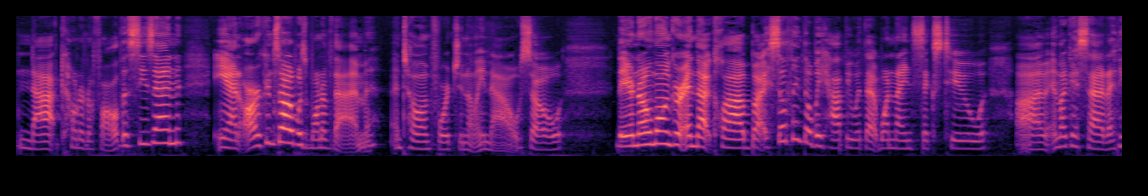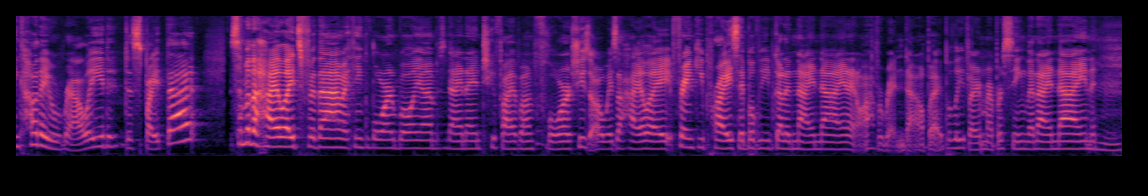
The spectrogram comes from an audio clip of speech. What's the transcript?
not counted a fall this season, and Arkansas was one of them until unfortunately now. So they are no longer in that club, but I still think they'll be happy with that 1962. Um, and like I said, I think how they rallied despite that. Some of the highlights for them, I think Lauren Williams, 9925 on floor. She's always a highlight. Frankie Price, I believe, got a 99. I don't have it written down, but I believe I remember seeing the 99.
